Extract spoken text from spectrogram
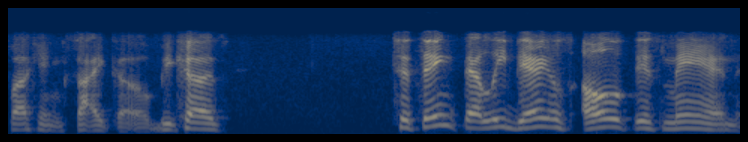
fucking psycho because to think that Lee Daniels owed this man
